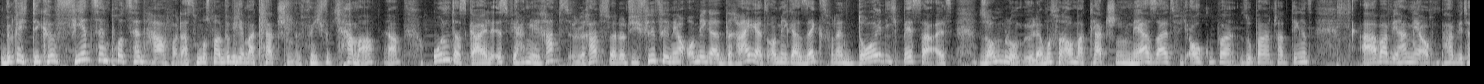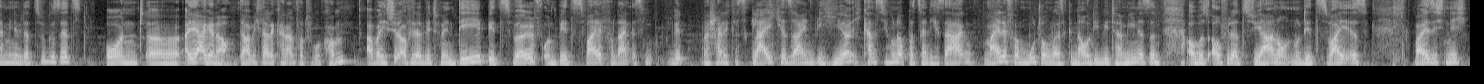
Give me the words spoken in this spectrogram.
wirklich dicke 14% Hafer. Das muss man wirklich immer klatschen. Das finde ich wirklich Hammer. Ja? Und das Geile ist, wir haben hier Rapsöl. Rapsöl hat natürlich viel, viel mehr Omega-3 als Omega-6, von einem deutlich besser als Sonnenblumenöl. Da muss man auch mal klatschen. Mehr Salz finde ich auch super, super statt Dingens. Aber wir haben hier auch ein paar Vitamine wieder zugesetzt. Und, äh, ah ja genau, da habe ich leider keine Antwort bekommen. Aber hier steht auch wieder Vitamin D, B12 und B2. Von daher, es wird wahrscheinlich das gleiche sein wie hier. Ich kann es nicht hundertprozentig sagen. Meine Vermutung, weil es genau die Vitamine sind, ob es auch wieder Cyano und nur D2 ist, weiß ich nicht.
